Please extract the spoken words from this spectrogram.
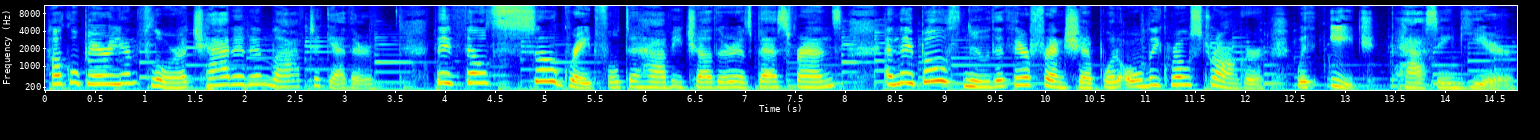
Huckleberry and Flora chatted and laughed together. They felt so grateful to have each other as best friends, and they both knew that their friendship would only grow stronger with each passing year.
